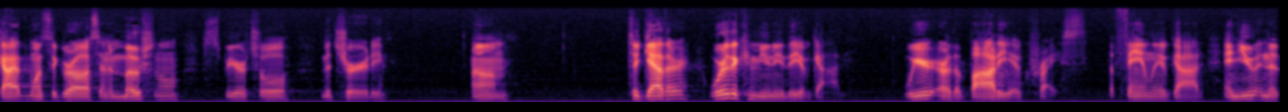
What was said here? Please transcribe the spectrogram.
God wants to grow us in emotional, spiritual maturity. Um, together, we're the community of God. We are the body of Christ, the family of God. And you and the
